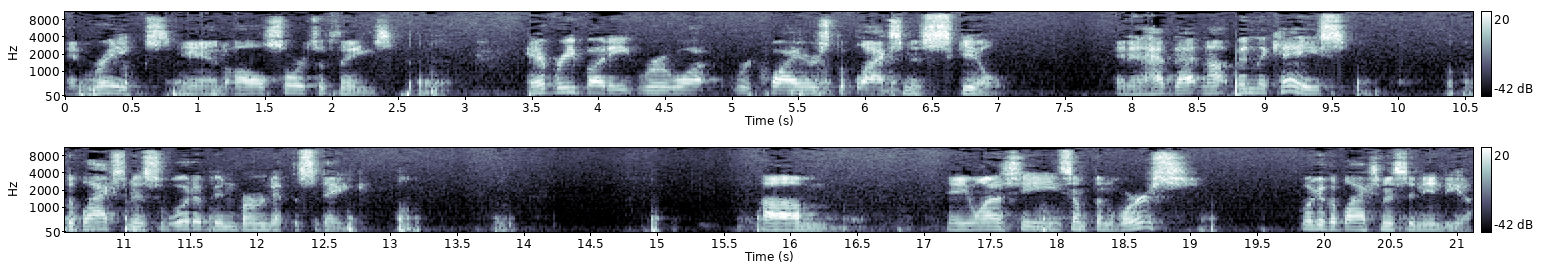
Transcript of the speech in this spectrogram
and rakes and all sorts of things. Everybody re- requires the blacksmith's skill. And had that not been the case, the blacksmiths would have been burned at the stake. Um, and you want to see something worse? Look at the blacksmiths in India.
